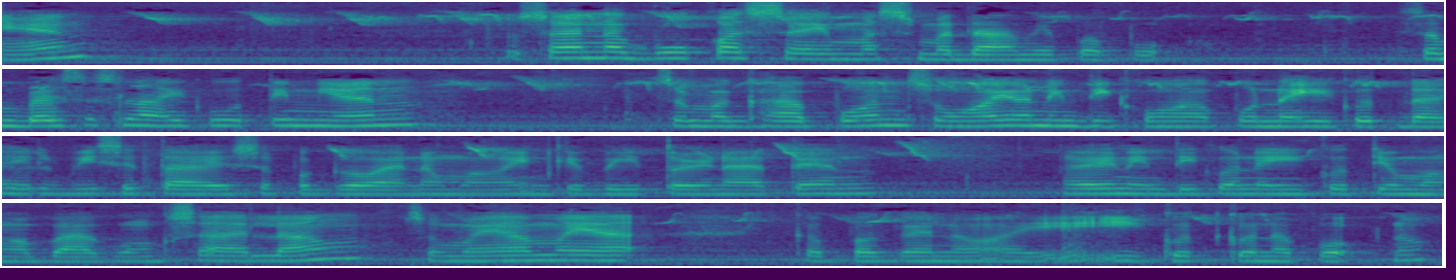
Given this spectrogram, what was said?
Ayan. So, sana bukas ay mas madami pa po. Isang beses lang ikutin yan sa maghapon. So, ngayon hindi ko nga po naikot dahil busy tayo sa paggawa ng mga incubator natin. Ngayon, hindi ko naikot yung mga bagong salang. So, maya-maya, kapag ano, ay iikot ko na po, no?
